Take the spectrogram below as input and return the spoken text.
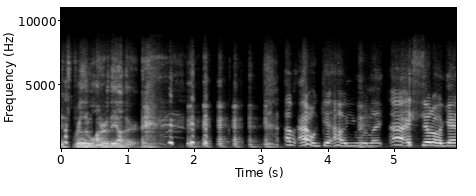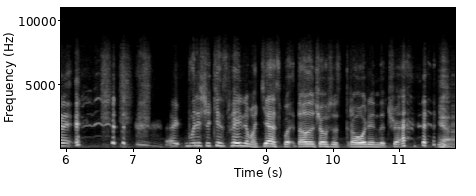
It's really one or the other. I, I don't get how you were like, ah, I still don't get it. like, but it's your kid's painting. I'm like, yes, but the other choice was throw it in the trash. yeah.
